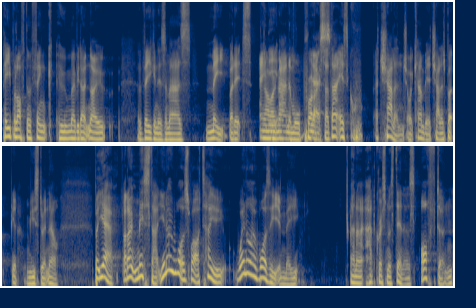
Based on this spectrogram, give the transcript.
People often think who maybe don't know veganism as meat, but it's any No, animal product. Yes. So that is qu- a challenge, or it can be a challenge. But you know, I'm used to it now. But yeah, I don't miss that. You know what? As well, I tell you, when I was eating meat and I had Christmas dinners, often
